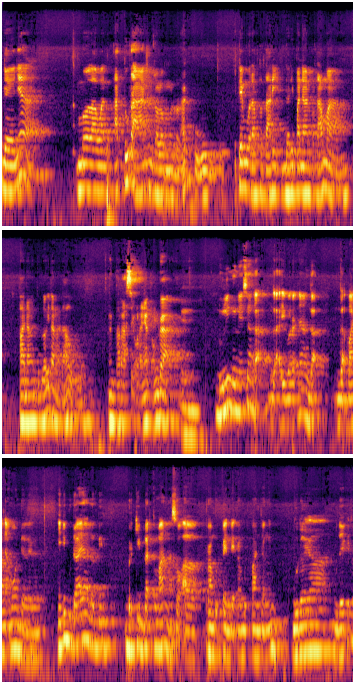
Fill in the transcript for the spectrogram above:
gayanya melawan aturan kalau menurut aku gitu. Itu yang buat aku tertarik dari pandangan pertama. Pandangan kedua kita nggak tahu antara si orangnya atau enggak. Iya. Dulu Indonesia nggak nggak ibaratnya nggak nggak banyak model ya. Ini budaya lebih berkiblat ke mana soal rambut pendek, rambut panjang ini? Budaya budaya kita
